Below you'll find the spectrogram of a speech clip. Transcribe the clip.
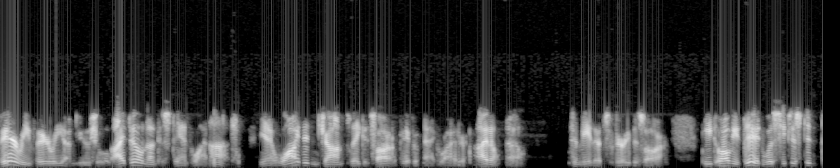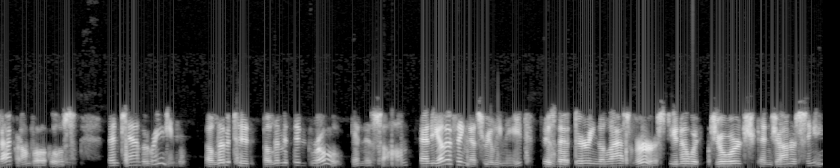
very, very unusual. I don't understand why not. You know, why didn't John play guitar on Paperback Writer? I don't know. To me, that's very bizarre. He all he did was he just did background vocals and tambourine a limited a limited role in this song. And the other thing that's really neat is that during the last verse, do you know what George and John are singing?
